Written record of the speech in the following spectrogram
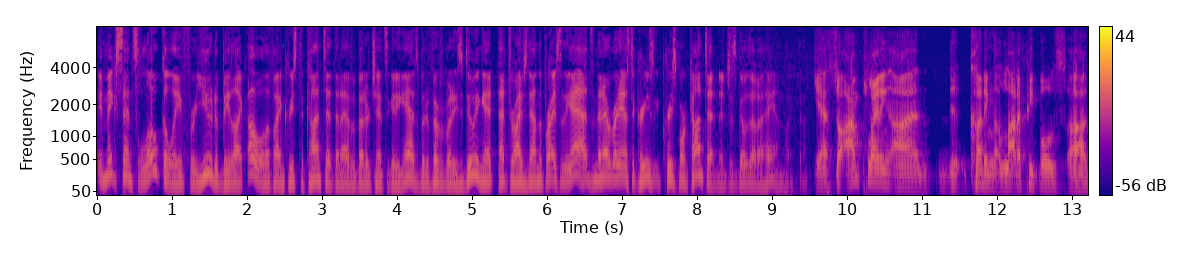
it makes sense locally for you to be like, oh, well, if I increase the content, then I have a better chance of getting ads. But if everybody's doing it, that drives down the price of the ads, and then everybody has to increase, increase more content, and it just goes out of hand like that. Yeah, so I'm planning on cutting a lot of people's uh,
